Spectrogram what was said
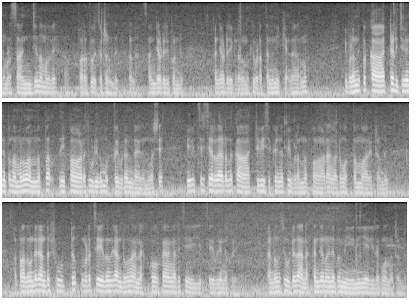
നമ്മുടെ സഞ്ചി നമ്മളിത് അപ്പുറത്ത് വെച്ചിട്ടുണ്ട്. കണ്ട? സഞ്ചി അവിടെ ഇരിപ്പുണ്ട്. സഞ്ചി അവിടെ ഇരിക്കട്ടെ. നമുക്ക് ഇവിടെ തന്നെ നിൽക്കാം. കാരണം ഇവിടെ നിന്ന് ഇപ്പോൾ കാറ്റടിച്ച് കഴിഞ്ഞപ്പോൾ നമ്മൾ വന്നപ്പോൾ ഈ പാട ചൂടിയത് മൊത്തം ഇവിടെ ഉണ്ടായിരുന്നു. പക്ഷേ ഇത് ഇച്ചിരി ചെറുതായിട്ടൊന്ന് കാറ്റ് വീശിക്കഴിഞ്ഞപ്പോൾ ഇവിടെ നിന്ന് പാട അങ്ങോട്ട് മൊത്തം മാറിയിട്ടുണ്ട്. അപ്പോൾ അതുകൊണ്ട് രണ്ട് ഷൂട്ട് ഇവിടെ ചെയ്തത് രണ്ട് മൂന്ന് അനക്കമൊക്കെ അങ്ങോട്ട് ചെയ്ത് ചെയ്ത് കഴിഞ്ഞപ്പോഴേ രണ്ട് മൂന്ന് ഷൂട്ട് ചെയ്ത് അനക്കം ചെന്ന് കഴിഞ്ഞപ്പോൾ ഈ ഏരിയയിലൊക്കെ വന്നിട്ടുണ്ട്.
